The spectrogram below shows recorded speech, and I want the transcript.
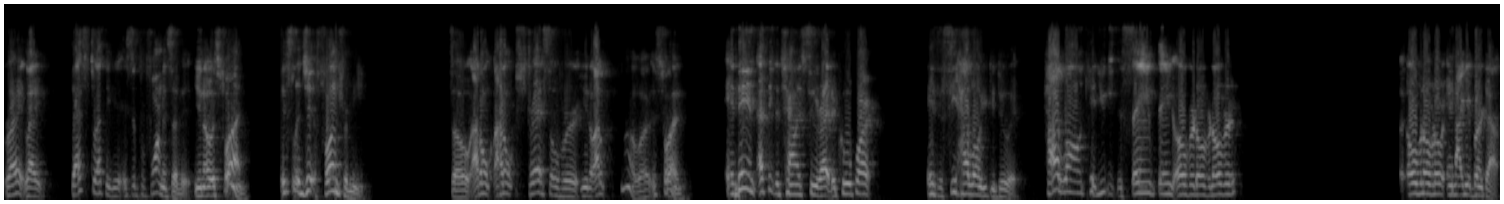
right? Like that's what I think it's the performance of it. You know, it's fun. It's legit fun for me. So I don't I don't stress over, you know, I don't no, uh, it's fun. And then I think the challenge too, right? The cool part is to see how long you can do it. How long can you eat the same thing over and over and over? Over and over and over and not get burnt out.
